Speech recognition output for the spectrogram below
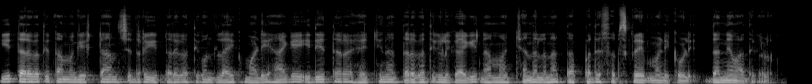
ಈ ತರಗತಿ ತಮಗೆ ಇಷ್ಟ ಅನಿಸಿದರೆ ಈ ತರಗತಿಗೊಂದು ಲೈಕ್ ಮಾಡಿ, ಹಾಗೆ ಇದೇ ಥರ ಹೆಚ್ಚಿನ ತರಗತಿಗಳಿಗಾಗಿ ನಮ್ಮ ಚಾನಲನ್ನು ತಪ್ಪದೇ ಸಬ್ಸ್ಕ್ರೈಬ್ ಮಾಡಿಕೊಳ್ಳಿ. ಧನ್ಯವಾದಗಳು.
